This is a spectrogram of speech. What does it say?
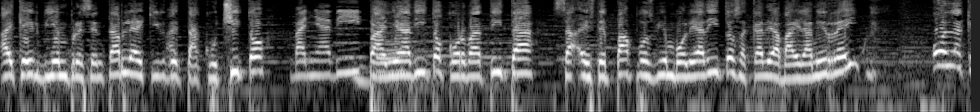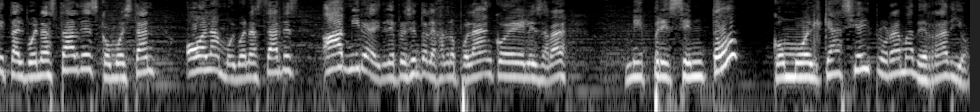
Hay que ir bien presentable, hay que ir de tacuchito, Bañadito. bañadito, corbatita, este papos bien boleaditos, acá de a baila mi rey. Hola, ¿qué tal? Buenas tardes, ¿cómo están? Hola, muy buenas tardes. Ah, mira, le presento a Alejandro Polanco, él es... a ver, Me presentó como el que hacía el programa de radio.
